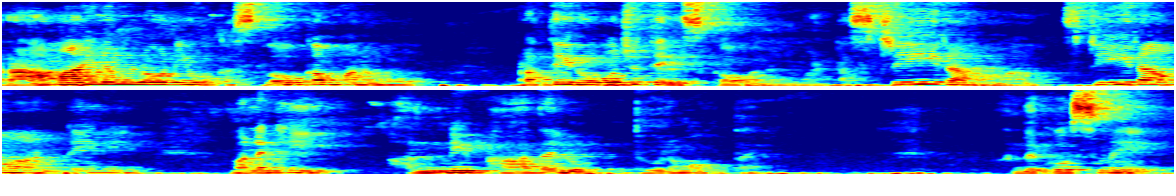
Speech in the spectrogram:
రామాయణంలోని ఒక శ్లోకం మనము ప్రతిరోజు తెలుసుకోవాలన్నమాట. శ్రీరామ శ్రీరామ అంటేనే మనకి అన్ని బాధలు దూరం అవుతాయి. అందుకోసమే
